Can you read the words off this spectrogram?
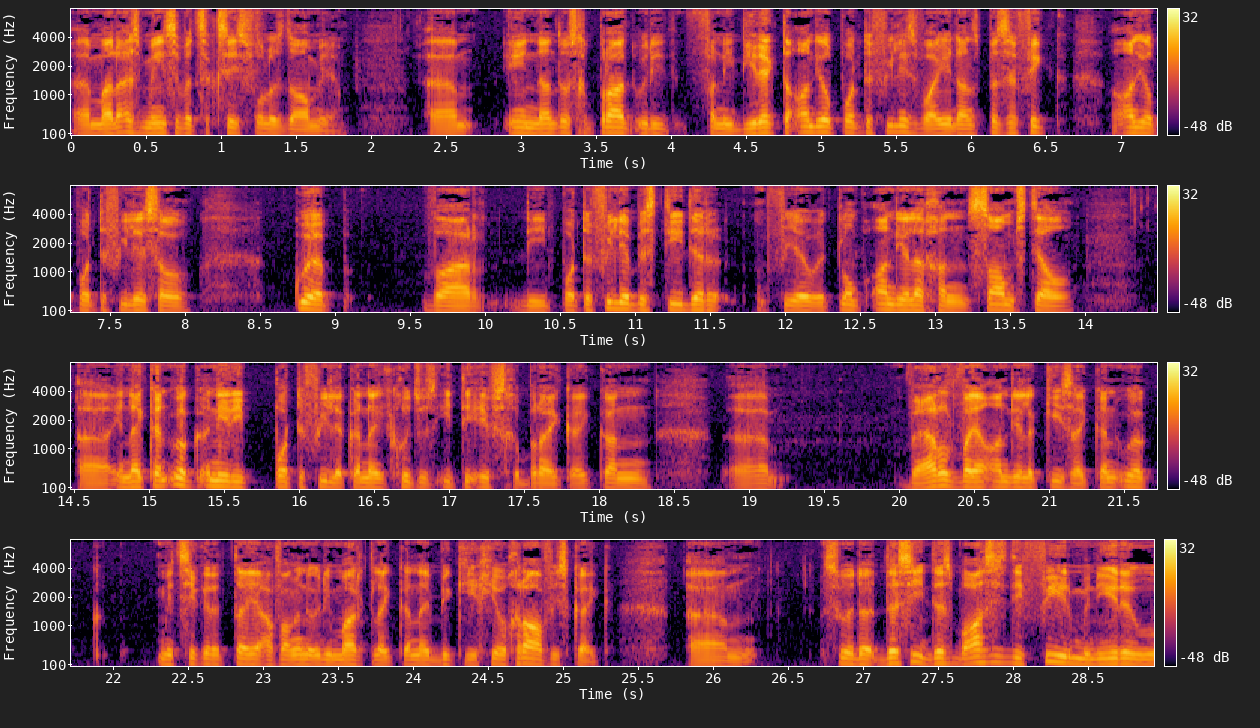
Uh maar daar is mense wat suksesvol is daarmee. Ehm um, en dan het ons gepraat oor die van die direkte aandeleportefeuilles waar jy dan spesifiek 'n aandeleportefeulje sal koop waar die portefeuljebestuurder vir jou 'n klomp aandele gaan saamstel. Uh en hy kan ook in hierdie portefeulje kan hy goed soos ETF's gebruik. Hy kan uh wêreldwye aandele kies. Hy kan ook met sekere tye afhangende hoe die mark lyk, kan hy bietjie geografies kyk. Ehm um, so dat dis die dis basies die vier maniere hoe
